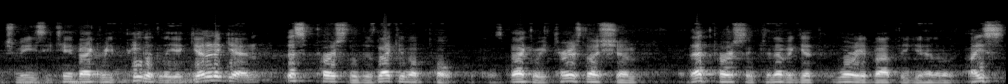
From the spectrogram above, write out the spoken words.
which means he came back repeatedly, again and again. This person who does not give up hope, goes back and returns to Hashem, that person can never get worried about the Gehenna of ice,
